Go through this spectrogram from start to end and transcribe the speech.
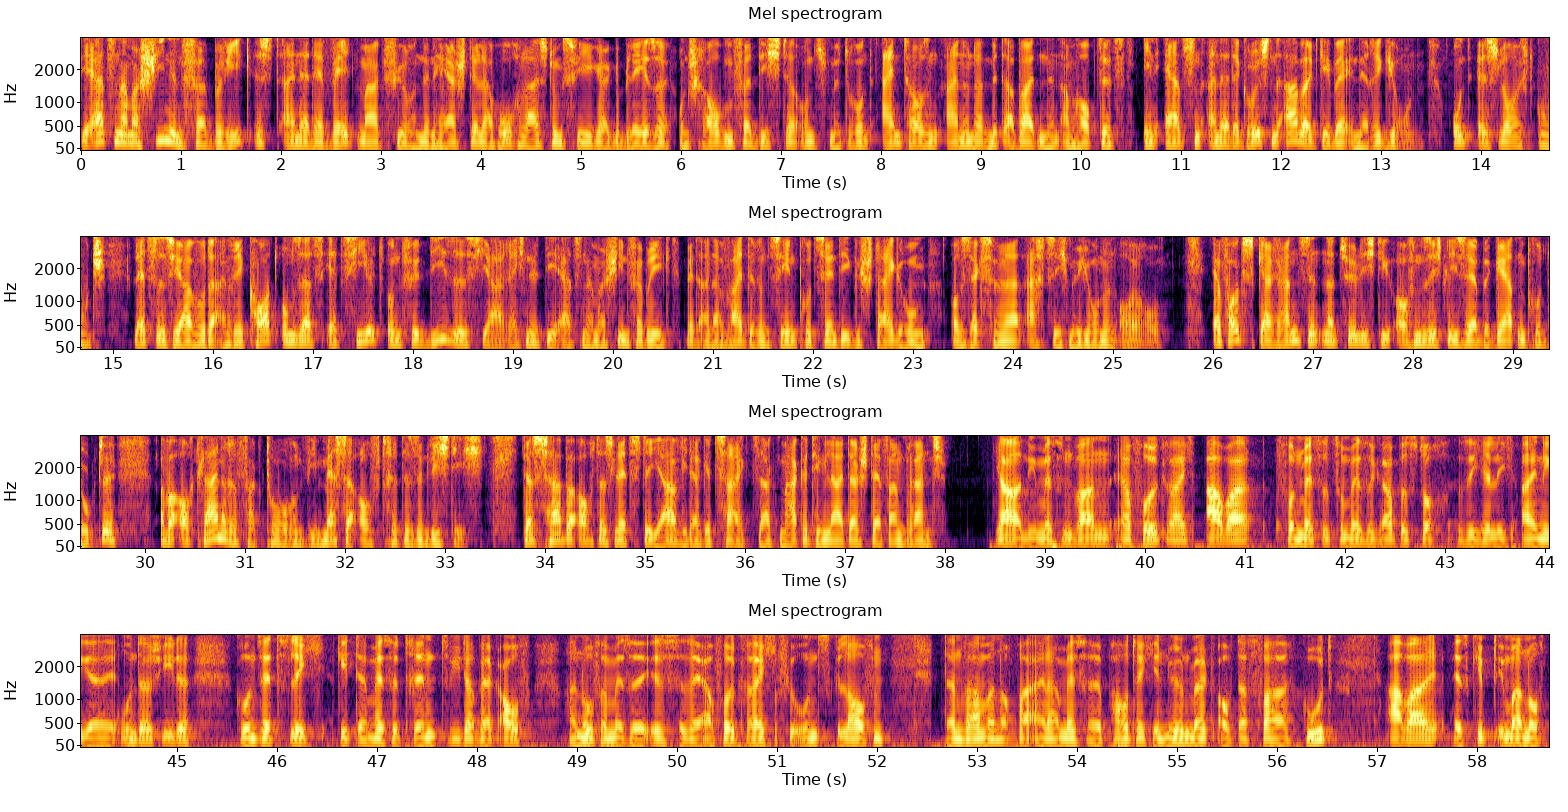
Die Erzener Maschinenfabrik ist einer der weltmarktführenden Hersteller hochleistungsfähiger Gebläse und Schraubenverdichter und mit rund 1100 Mitarbeitenden am Hauptsitz in Erzen einer der größten Arbeitgeber in der Region. Und es läuft gut. Letztes Jahr wurde ein Rekordumsatz erzielt und für dieses Jahr rechnet die Erzener Maschinenfabrik mit einer weiteren zehnprozentigen Steigerung auf 680 Millionen Euro. Erfolgsgarant sind natürlich die offensichtlich sehr begehrten Produkte, aber auch kleinere Faktoren wie Messeauftritte sind wichtig. Das habe auch das letzte Jahr wieder gezeigt, sagt Marketingleiter Stefan Brandt. Ja, die Messen waren erfolgreich, aber von Messe zu Messe gab es doch sicherlich einige Unterschiede. Grundsätzlich geht der Messetrend wieder bergauf. Hannover Messe ist sehr erfolgreich für uns gelaufen. Dann waren wir noch bei einer Messe Pautech in Nürnberg. Auch das war gut. Aber es gibt immer noch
